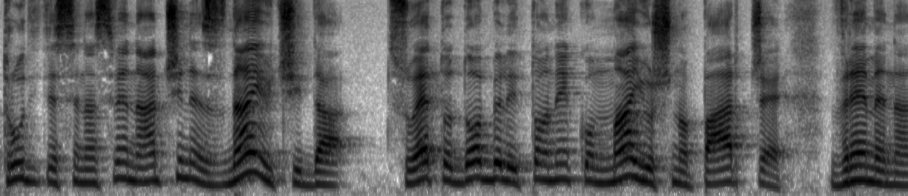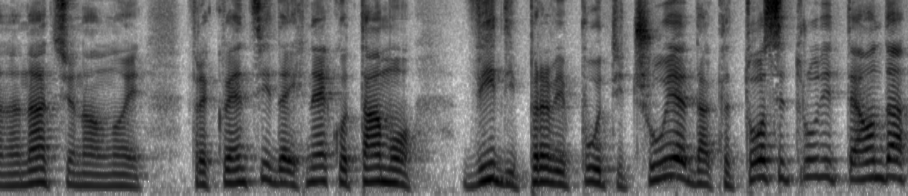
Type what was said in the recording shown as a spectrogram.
trudite se na sve načine, znajući da su eto dobili to neko majušno parče vremena na nacionalnoj frekvenciji, da ih neko tamo vidi prvi put i čuje, dakle to se trudite, onda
